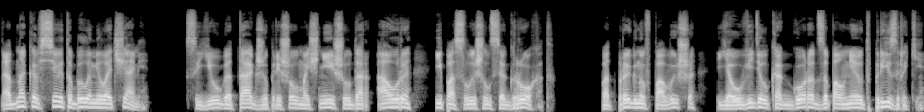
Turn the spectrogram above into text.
Однако все это было мелочами. С юга также пришел мощнейший удар ауры и послышался грохот. Подпрыгнув повыше, я увидел, как город заполняют призраки,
